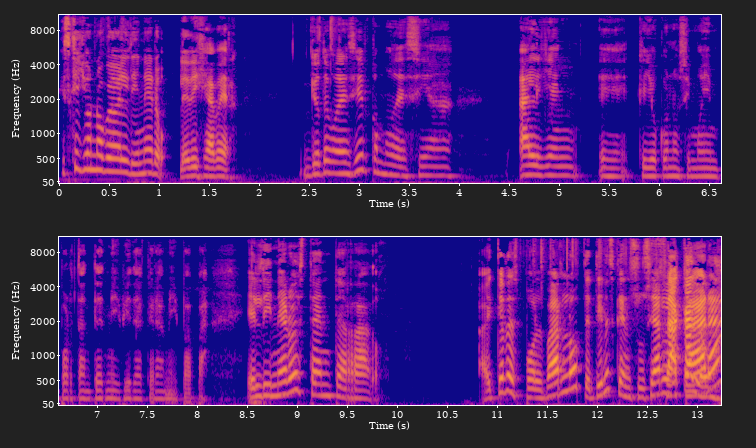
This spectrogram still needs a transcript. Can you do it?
"Es que yo no veo el dinero." Le dije, "A ver, yo te voy a decir como decía alguien eh, que yo conocí muy importante en mi vida, que era mi papá. El dinero está enterrado. Hay que despolvarlo, te tienes que ensuciar la cara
